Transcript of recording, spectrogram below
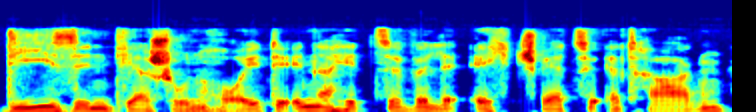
die sind ja schon heute in der Hitzewelle echt schwer zu ertragen.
